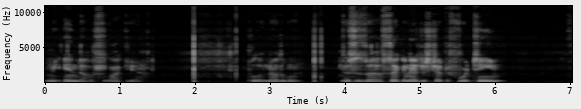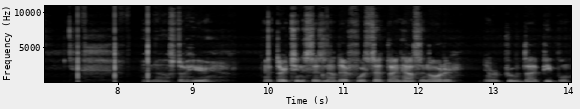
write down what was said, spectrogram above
let me end off Slakia pull another one. This is uh, Second Esdras chapter 14. And I'll start here. At 13 it says, Now therefore set thine house in order and reprove thy people.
